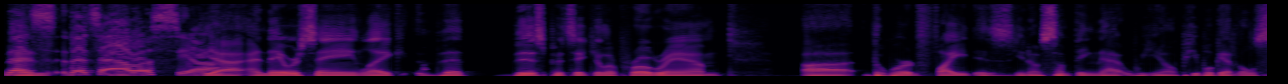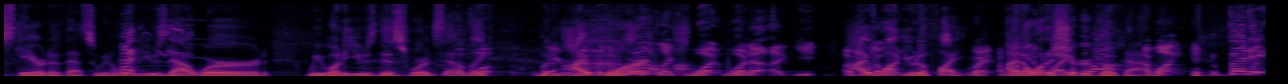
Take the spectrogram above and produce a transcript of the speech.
That's that's Alice. Yeah. yeah, and they were saying like that this particular program. Uh, the word fight is, you know, something that we, you know, people get a little scared of that, so we don't want to use that word. We want to use this word instead. I'm like, What- but I the want, word? like what what uh, you, uh, I want you to fight. Right, I, don't want to fight. sugarcoat that. I want But it,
